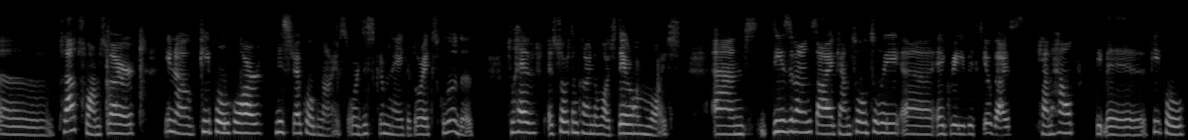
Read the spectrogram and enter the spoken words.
uh, platforms where you know people who are misrecognized or discriminated or excluded to have a certain kind of voice, their own voice. And these events, I can totally uh, agree with you guys, can help the, uh, people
